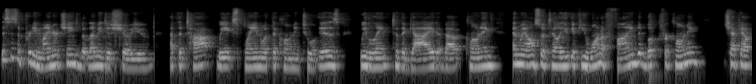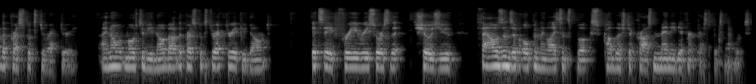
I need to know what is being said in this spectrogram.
This is a pretty minor change, but let me just show you. At the top, we explain what the cloning tool is. We link to the guide about cloning. And we also tell you if you want to find a book for cloning, check out the Pressbooks directory. I know most of you know about the Pressbooks directory. If you don't, it's a free resource that shows you thousands of openly licensed books published across many different Pressbooks networks.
